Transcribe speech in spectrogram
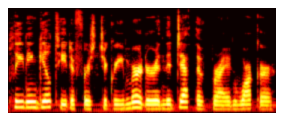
pleading guilty to first degree murder in the death of Bryan Walker.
